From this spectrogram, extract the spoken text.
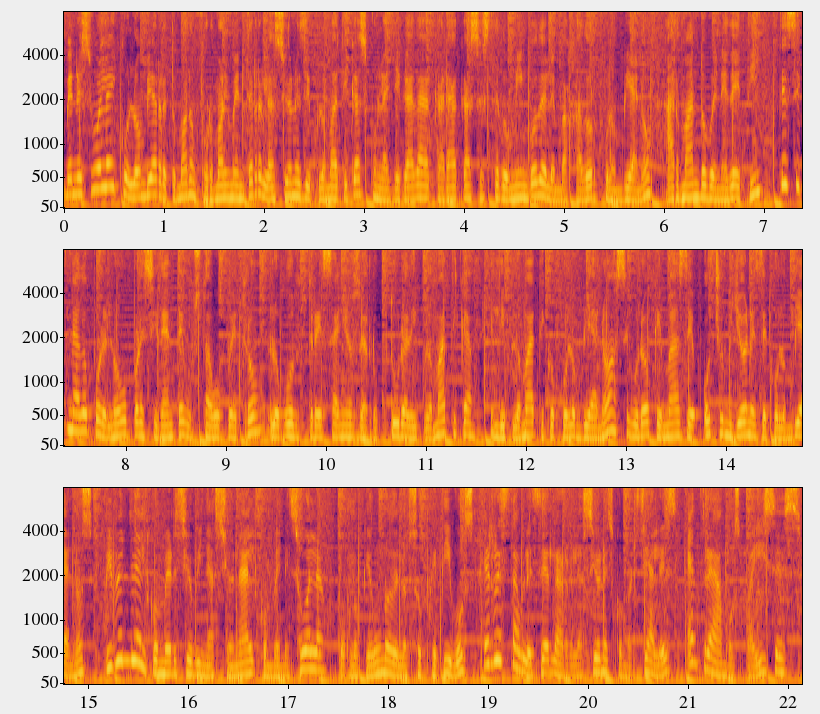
Venezuela y Colombia retomaron formalmente relaciones diplomáticas con la llegada a Caracas este domingo del embajador colombiano Armando Benedetti, designado por el nuevo presidente Gustavo Petro, luego de tres años de ruptura diplomática. El diplomático colombiano aseguró que más de 8 millones de colombianos viven del comercio binacional con Venezuela, por lo que uno de los objetivos es restablecer las relaciones comerciales entre ambos países.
